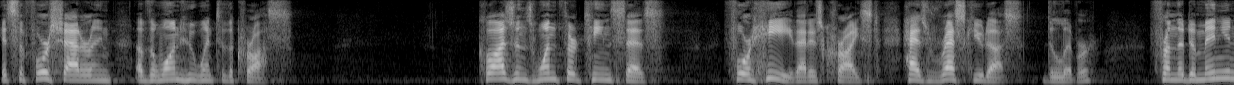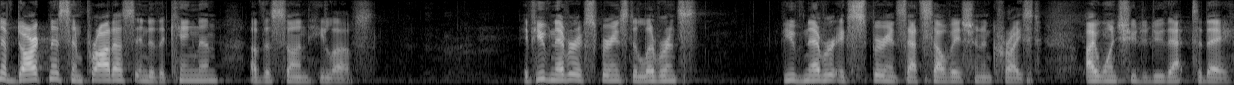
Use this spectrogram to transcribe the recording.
It's the foreshadowing of the one who went to the cross. Colossians 1:13 says, "For he, that is Christ, has rescued us, deliver, from the dominion of darkness and brought us into the kingdom of the Son he loves." If you've never experienced deliverance, if you've never experienced that salvation in Christ, I want you to do that today.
